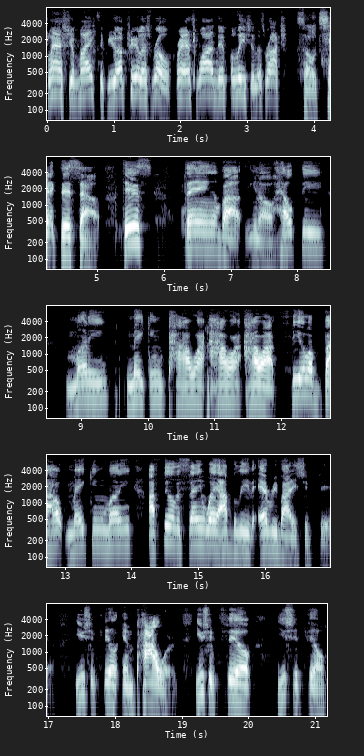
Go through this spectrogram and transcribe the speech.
Flash your mics. If you're up here, let's roll. Francois and then Felicia. Let's rock. So check this out. This thing about you know healthy money making power hour how i feel about making money i feel the same way i believe everybody should feel you should feel empowered you should feel you should feel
